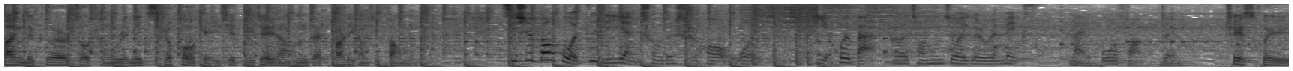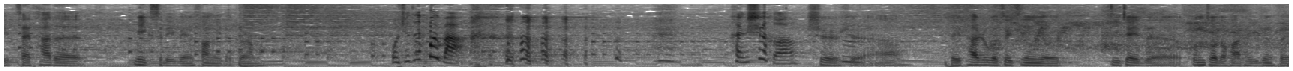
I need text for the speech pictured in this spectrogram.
把你的歌做成 remix 之后，给一些 DJ 让他们在 party 上去放吗？其实包括我自己演出的时候，我也会把歌重新做一个 remix 来播放。对，Chase 会在他的 mix 里边放你的歌吗？我觉得会吧，很适合。是是啊，所以他如果最近有 DJ 的工作的话，他一定会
